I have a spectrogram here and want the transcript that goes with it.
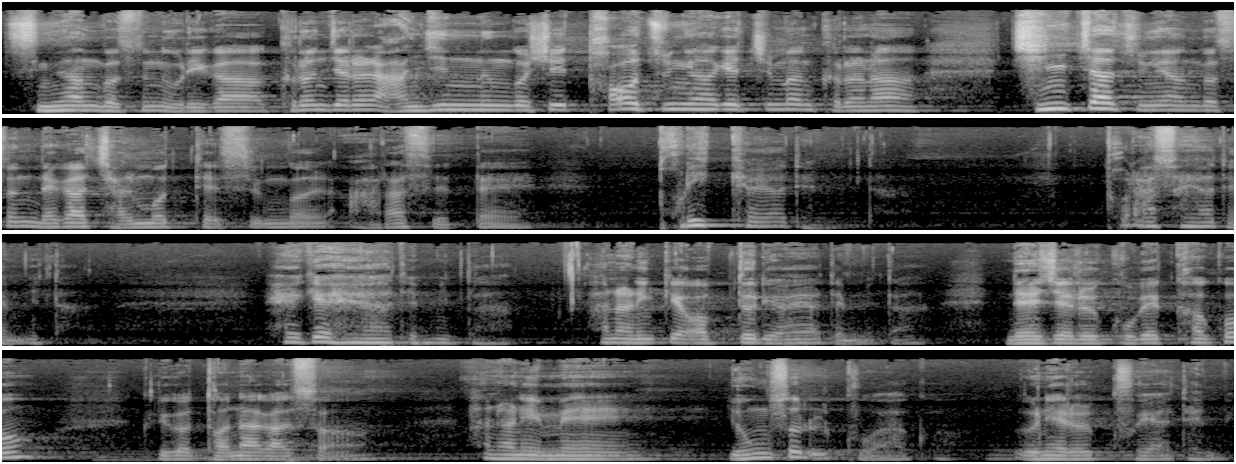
중요한 것은 우리가 그런 죄를 안 짓는 것이 더 중요하겠지만 그러나 진짜 중요한 것은 내가 잘못했을 걸 알았을 때 돌이켜야 됩니다. 돌아서야 됩니다. 회개해야 됩니다. 하나님께 엎드려야 됩니다. 내 죄를 고백하고 그리고 더 나가서 하나님의 용서를 구하고 은혜를 구해야 됩니다.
